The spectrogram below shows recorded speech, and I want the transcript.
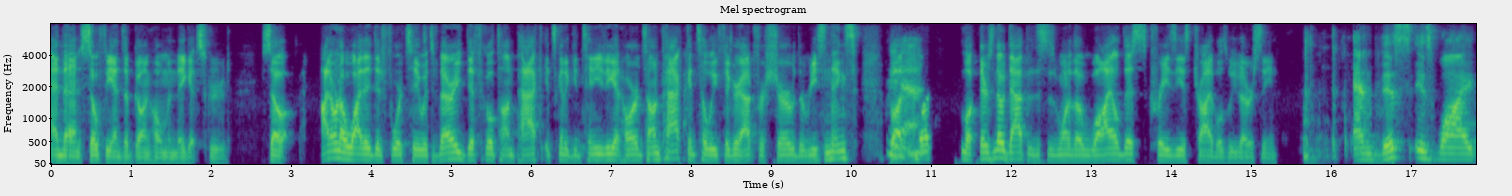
And then Sophie ends up going home and they get screwed. So I don't know why they did 4 2. It's very difficult to unpack. It's going to continue to get hard to unpack until we figure out for sure the reasonings. But yeah. what, look, there's no doubt that this is one of the wildest, craziest tribals we've ever seen. And this is why,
